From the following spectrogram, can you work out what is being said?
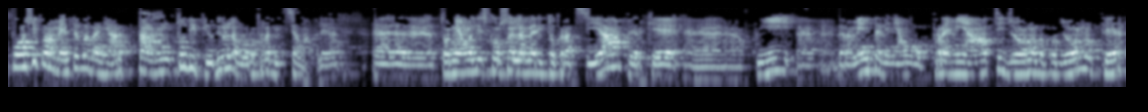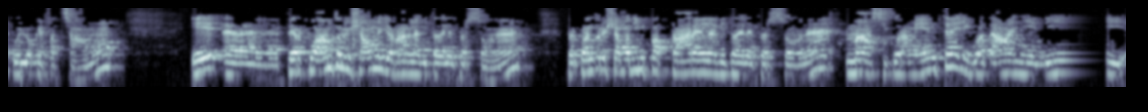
può sicuramente guadagnare tanto di più di un lavoro tradizionale. Eh, torniamo al discorso della meritocrazia perché eh, qui eh, veramente veniamo premiati giorno dopo giorno per quello che facciamo e eh, per quanto riusciamo a migliorare la vita delle persone, per quanto riusciamo ad impattare nella vita delle persone, ma sicuramente i guadagni di,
